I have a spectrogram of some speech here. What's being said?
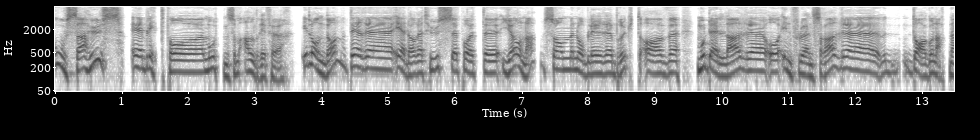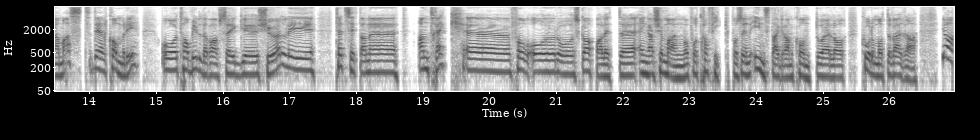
Rosa hus er blitt på moten som aldri før. I London der eh, er det et hus på et eh, hjørne som nå blir brukt av modeller eh, og influensere dag og natt, nærmest. Der kommer de og tar bilder av seg sjøl i tettsittende antrekk for å skape litt engasjement og få trafikk på sin Instagram-konto eller hvor det måtte være. Ja,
